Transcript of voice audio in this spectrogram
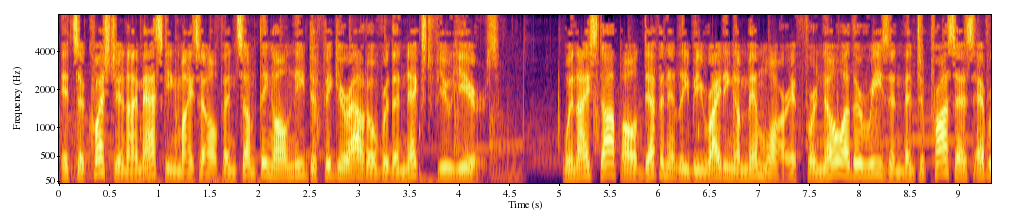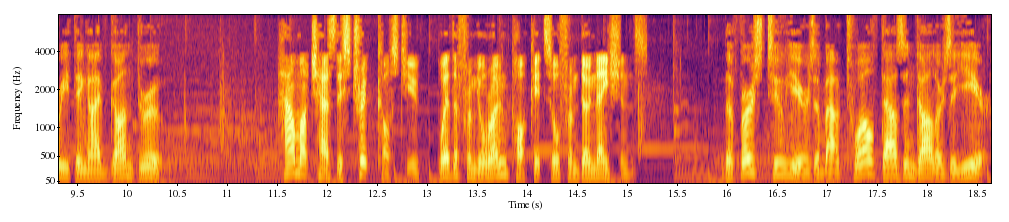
It's a question I'm asking myself and something I'll need to figure out over the next few years. When I stop I'll definitely be writing a memoir if for no other reason than to process everything I've gone through. How much has this trip cost you, whether from your own pockets or from donations? The first two years about $12,000 a year,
